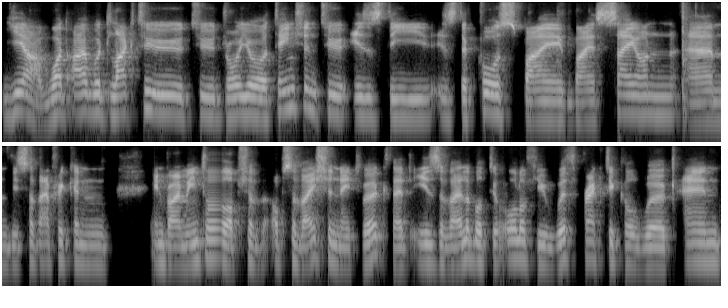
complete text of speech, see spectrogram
Yeah, what I would like to to draw your attention to is the is the course by by SAEON, um, the South African Environmental Observation Network that is available to all of you with practical work and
